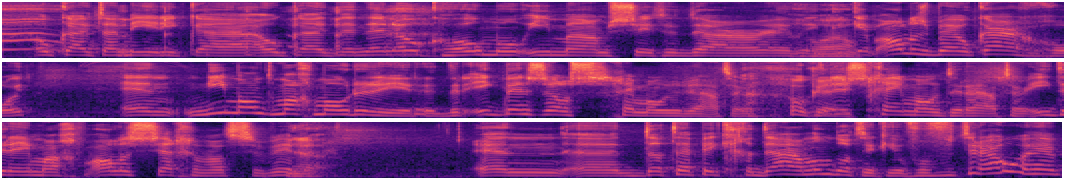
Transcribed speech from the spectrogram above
ook uit Amerika. Ook uit, en, en ook homo-imams zitten daar. En ik, heb alles bij elkaar gegooid. En niemand mag modereren. Er- Ik ben zelfs geen moderator. Er is geen moderator. Iedereen mag alles zeggen wat ze willen. Ja. En eh, dat heb ik gedaan omdat ik heel veel vertrouwen heb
